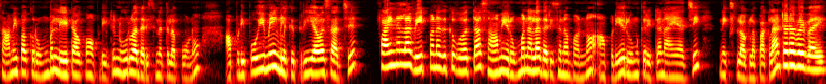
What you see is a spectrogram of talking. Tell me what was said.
சாமி பார்க்க ரொம்ப லேட் ஆகும் அப்படின்ட்டு நூறுரூவா தரிசனத்தில் போனோம். அப்படி போயுமே எங்களுக்கு த்ரீ ஹவர்ஸ் ஆச்சு. ஃபைனலாக வெயிட் பண்ணதுக்கு வேர்த்தா சாமியை ரொம்ப நல்லா தரிசனம் பண்ணோம். அப்படியே ரூமுக்கு ரிட்டர்ன் ஆயாச்சு. நெக்ஸ்ட் vlogல பார்க்கலாம். டடா பை பை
